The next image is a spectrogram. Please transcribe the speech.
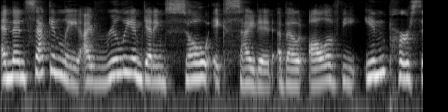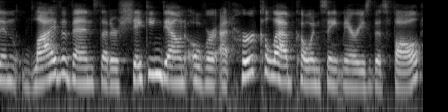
And then, secondly, I really am getting so excited about all of the in person live events that are shaking down over at her collab co in St. Mary's this fall.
